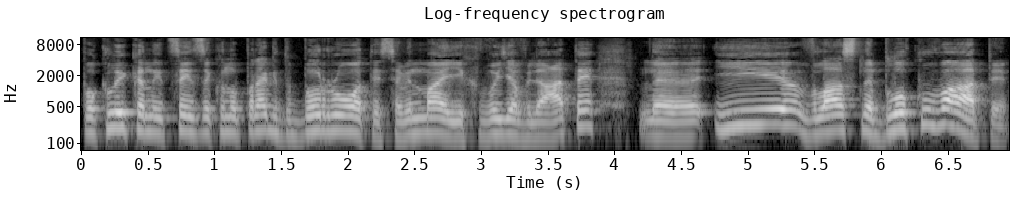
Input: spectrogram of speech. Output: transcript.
покликаний цей законопроект боротися. Він має їх виявляти е, і, власне, блокувати.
